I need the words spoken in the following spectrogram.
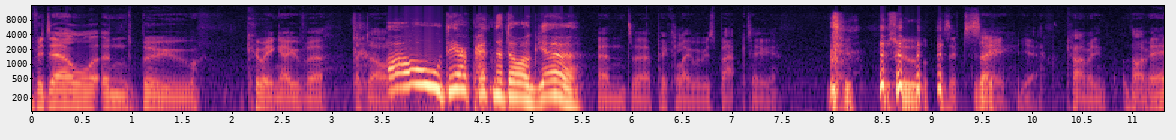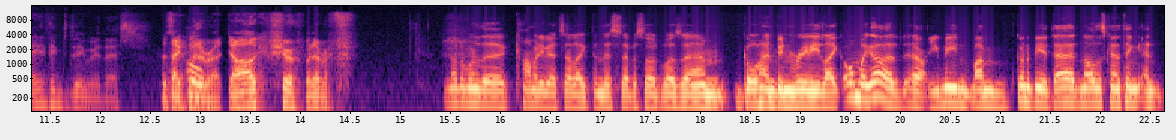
Videl and Boo cooing over a dog, Oh, they're petting a dog. Yeah. and uh, Piccolo with his back to you, as if to say, "Yeah, can't have any, not having anything to do with this." It's like whatever, a dog, sure, whatever. Another one of the comedy bits I liked in this episode was um, Gohan being really like, "Oh my god, uh, you mean I'm going to be a dad and all this kind of thing?" And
